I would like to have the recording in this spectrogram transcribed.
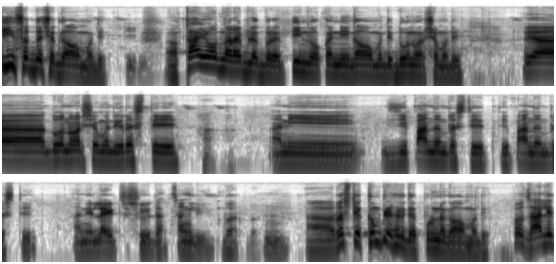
तीन सदस्य आहेत गावामध्ये. तीन. अं, काय योजना राबविल्यात बरं तीन लोकांनी गावामध्ये दोन वर्षामध्ये? या दोन वर्षामध्ये रस्ते हां आणि जी पांदन रस्ते आहेत ते पांदन रस्ते आणि लाईटची सुविधा चांगली. आहे. बरं बरं. हम्म. अं, रस्ते कंप्लीट झाले का पूर्ण गावामध्ये? हो झालेत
